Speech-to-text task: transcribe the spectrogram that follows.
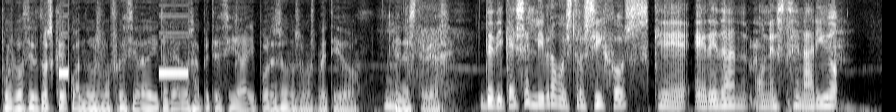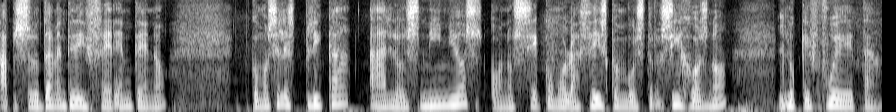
pues lo cierto es que cuando nos ofreció la editorial nos apetecía y por eso nos hemos metido Mm. en este viaje. Dedicáis el libro a vuestros hijos que heredan un escenario absolutamente diferente, ¿no? ¿Cómo se le explica a los niños, o no sé cómo lo hacéis con vuestros hijos, ¿no? Lo que fue ETA.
